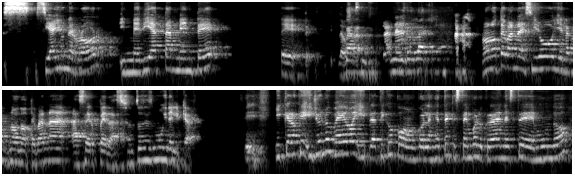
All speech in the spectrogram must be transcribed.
si hay un error, inmediatamente te, no, no te van a decir, oye, no, no, te van a hacer pedazos. Entonces es muy delicado. Sí, y creo que y yo lo veo y platico con, con la gente que está involucrada en este mundo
